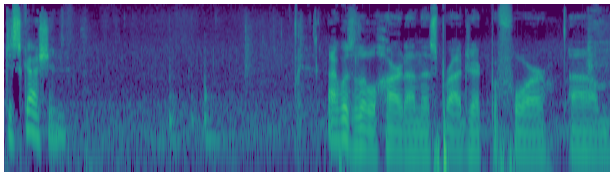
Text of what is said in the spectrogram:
Discussion. I was a little hard on this project before. Um,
